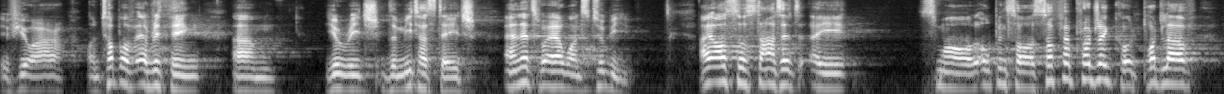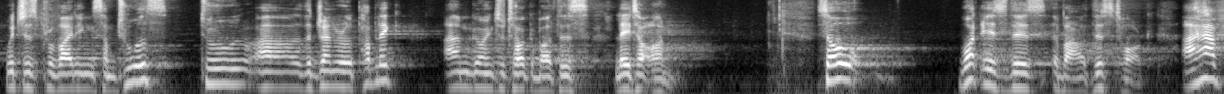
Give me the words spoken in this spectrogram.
If you are on top of everything, um, you reach the meta stage, and that's where I wanted to be. I also started a small open source software project called Podlove, which is providing some tools to uh, the general public. I'm going to talk about this later on. So what is this about, this talk? I have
